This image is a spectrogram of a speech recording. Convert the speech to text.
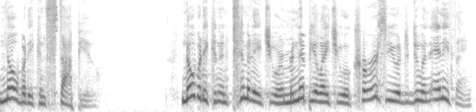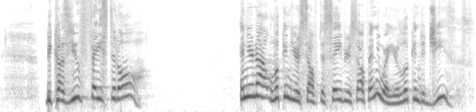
Nobody can stop you. Nobody can intimidate you or manipulate you or coerce you into doing anything because you faced it all. And you're not looking to yourself to save yourself anyway, you're looking to Jesus.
